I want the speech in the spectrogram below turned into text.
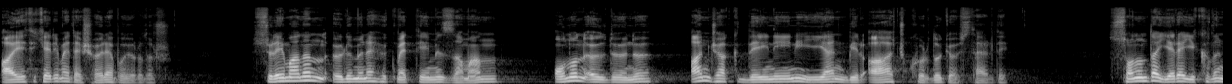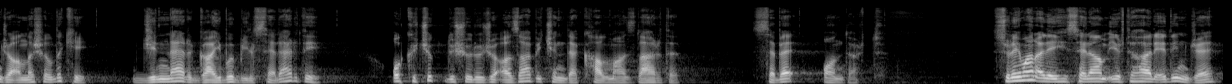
Ayet-i Kerime de şöyle buyurulur. Süleyman'ın ölümüne hükmettiğimiz zaman, onun öldüğünü ancak değneğini yiyen bir ağaç kurdu gösterdi. Sonunda yere yıkılınca anlaşıldı ki, cinler gaybı bilselerdi, o küçük düşürücü azap içinde kalmazlardı. Sebe 14 Süleyman aleyhisselam irtihal edince,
